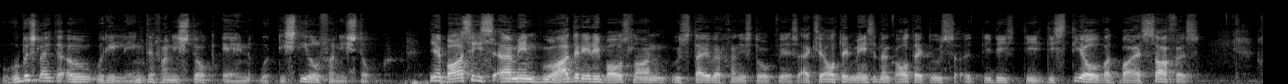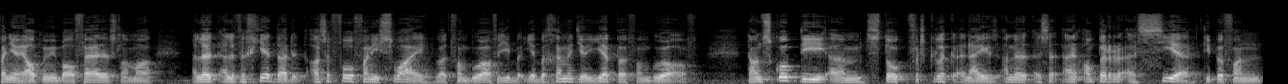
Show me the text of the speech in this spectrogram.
Hoe besluit 'n ou oor die lengte van die stok en ook die steel van die stok? Ja, basies, I mean, hoe harder jy die bal slaan, hoe stywer gaan die stok wees. Ek sê altyd mense dink altyd hoe die die die die steel wat baie sag is, gaan jou help om die bal verder slaan, maar hulle hulle vergeet dat dit as gevolg van die swaai wat van bo af, as jy jy begin met jou heupe van bo af, dan skop die ehm um, stok verskriklik en hy is ander is 'n amper 'n C tipe van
